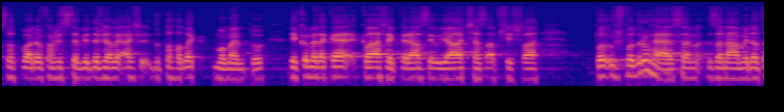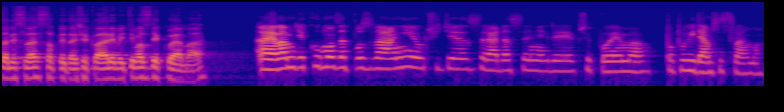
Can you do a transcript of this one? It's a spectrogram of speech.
stopu a doufám, že jste vydrželi až do tohohle momentu. Děkujeme také Kláře, která si udělala čas a přišla po, už po druhé jsem za námi do tenisové stopy, takže Kláry, my ti moc děkujeme. A já vám děkuji moc za pozvání určitě se ráda se někdy připojím a popovídám se s váma.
